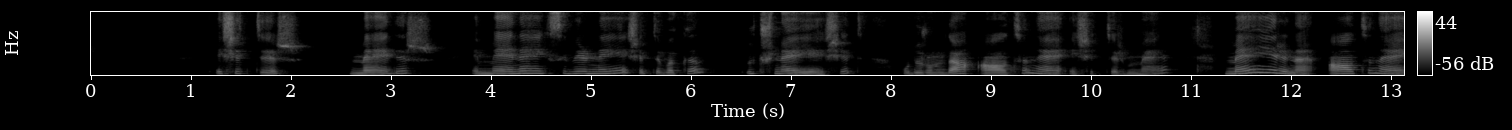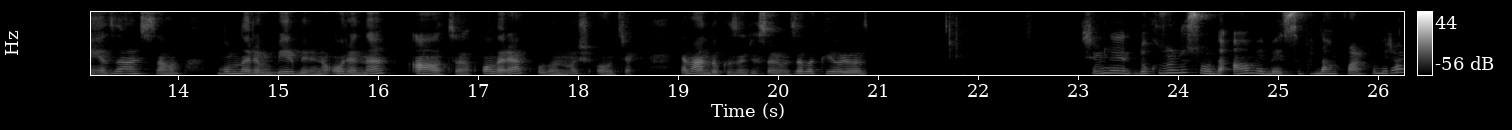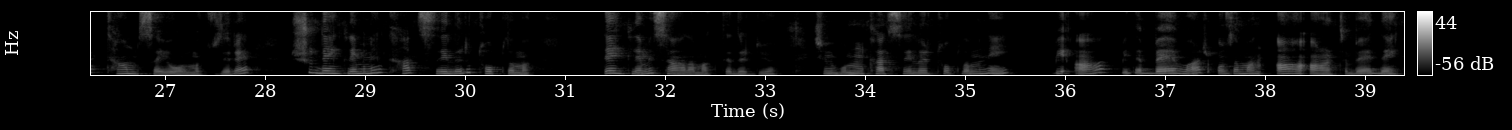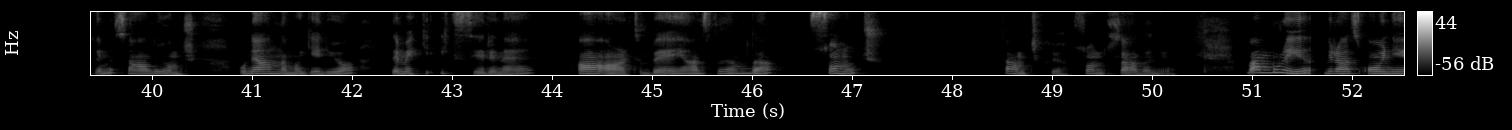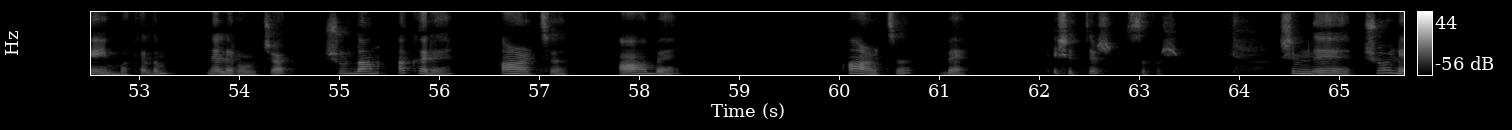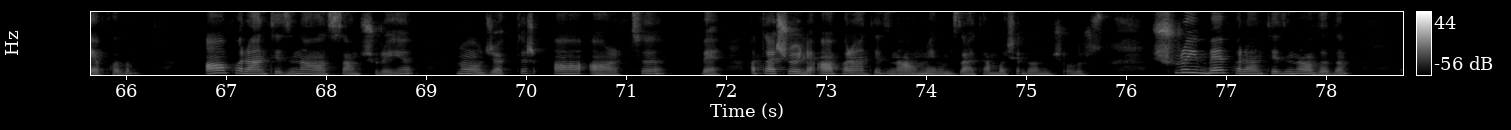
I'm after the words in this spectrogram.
eşittir m'dir. E, mn eksi 1 neye eşitti bakın? 3n'ye eşit. Bu durumda 6n eşittir m. m yerine 6n yazarsam bunların birbirine oranı 6 olarak bulunmuş olacak. Hemen 9. sorumuza bakıyoruz. Şimdi 9. soruda A ve B sıfırdan farklı birer tam sayı olmak üzere şu denkleminin katsayıları toplamı denklemi sağlamaktadır diyor. Şimdi bunun katsayıları toplamı ne? Bir A bir de B var. O zaman A artı B denklemi sağlıyormuş. Bu ne anlama geliyor? Demek ki x yerine A artı B yazdığımda sonuç tam çıkıyor. Sonuç sağlanıyor. Ben burayı biraz oynayayım bakalım. Neler olacak? Şuradan a kare artı ab artı b eşittir 0. Şimdi şöyle yapalım. a parantezini alsam şurayı ne olacaktır? a artı b. Hatta şöyle a parantezini almayalım zaten başa dönmüş oluruz. Şurayı b parantezini alalım.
